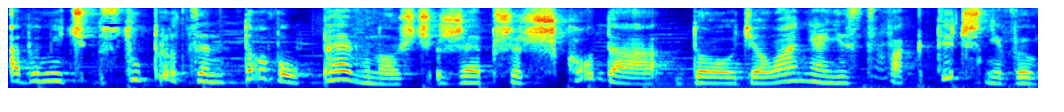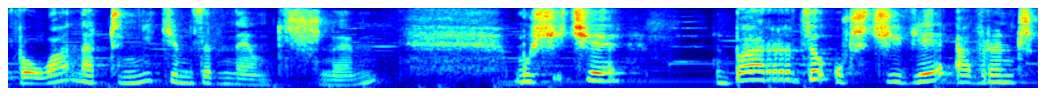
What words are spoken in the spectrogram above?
Aby mieć stuprocentową pewność, że przeszkoda do działania jest faktycznie wywołana czynnikiem zewnętrznym, musicie bardzo uczciwie, a wręcz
